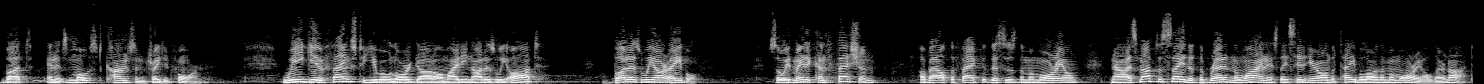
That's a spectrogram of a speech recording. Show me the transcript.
but in its most concentrated form. We give thanks to you, O Lord God Almighty, not as we ought, but as we are able. So we've made a confession about the fact that this is the memorial. Now, it's not to say that the bread and the wine as they sit here on the table are the memorial. They're not.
